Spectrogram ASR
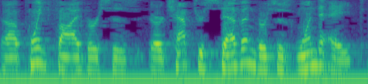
uh, point 5 verses or chapter 7 verses 1 to 8.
